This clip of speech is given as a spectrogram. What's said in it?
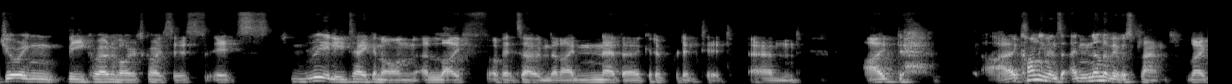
during the coronavirus crisis, it's really taken on a life of its own that I never could have predicted. And I, I can't even, and none of it was planned. Like,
